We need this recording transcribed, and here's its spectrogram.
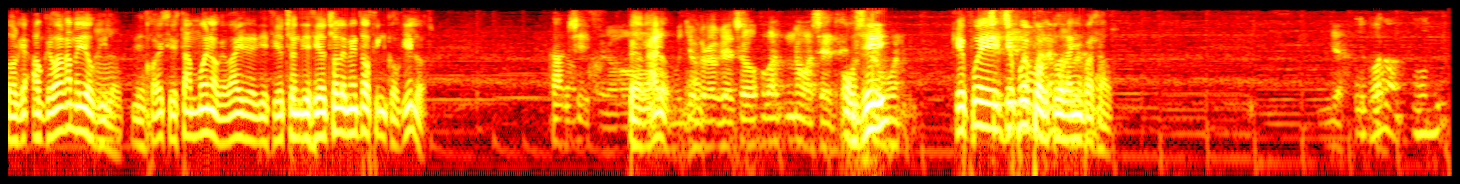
Porque aunque valga medio kilo, y joder, si es tan bueno que va a ir de 18 en 18, le meto 5 kilos. Claro. Sí, pero, Pero claro. yo creo que eso va- no va a ser. ¿O sí? Bueno, ¿Qué fue, Sí, qué sí, fue no, por tú el año pasado? ya. Y bueno, un,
